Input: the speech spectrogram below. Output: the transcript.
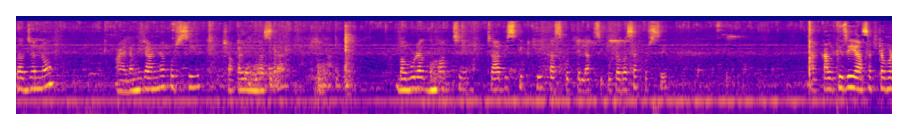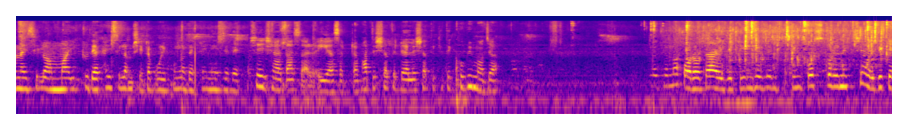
তার জন্য আর আমি রান্না করছি, সকালে নাস্তা। বাবুরা ঘুমাচ্ছে, চা বিস্কিট খেয়ে কাজ করতে লাগছি, কুটা বাসা করছি। কালকে যে আচারটা বানাইছিল আম্মা একটু দেখাইছিলাম সেটা পরিপূর্ণ দেখাই নিয়ে যাবে সেই স্বাদ আচার এই আচারটা। ভাতের সাথে ডালের সাথে খেতে খুবই মজা। জন্য পরোটা আর এই যে তিন ভেজে তিন পোস্ট করে নিচ্ছি আর এদিকে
